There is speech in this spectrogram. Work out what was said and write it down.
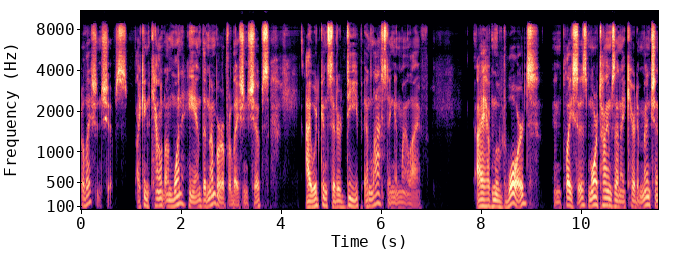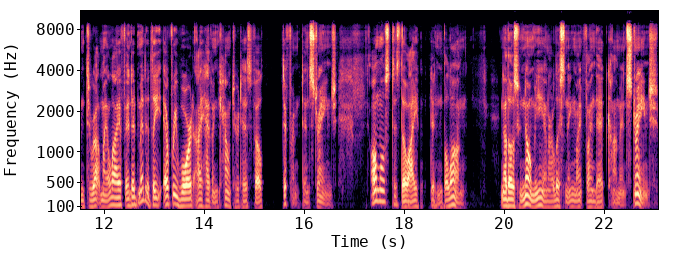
relationships. I can count on one hand the number of relationships I would consider deep and lasting in my life. I have moved wards and places more times than I care to mention throughout my life, and admittedly, every ward I have encountered has felt different and strange, almost as though I didn't belong. Now, those who know me and are listening might find that comment strange.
